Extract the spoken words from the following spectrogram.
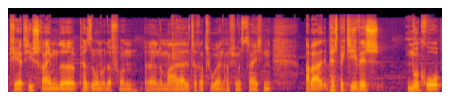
kreativ schreibende Person oder von äh, normaler Literatur in Anführungszeichen. Aber perspektivisch nur grob.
